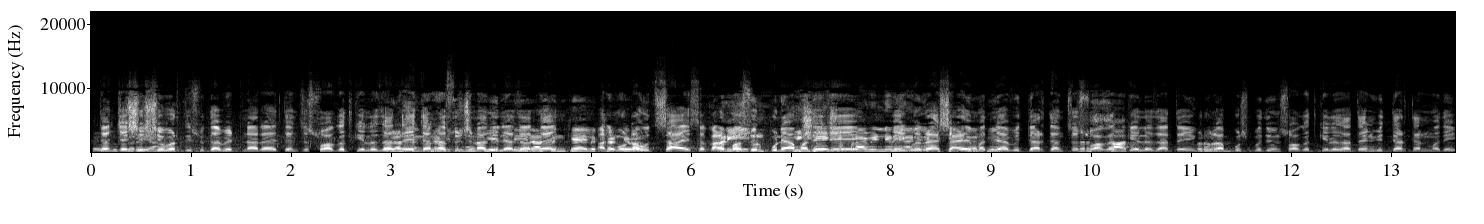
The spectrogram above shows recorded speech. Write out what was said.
त्यांच्या शिष्यवृत्ती सुद्धा भेटणार आहे त्यांचं स्वागत केलं जात आहे त्यांना सूचना दिल्या जात आहेत आणि मोठा उत्साह आहे. सकाळपासून पुण्यामध्ये जे वेगवेगळ्या शाळेमधल्या विद्यार्थ्यांचं स्वागत केलं जात आहे गुलाब पुष्प देऊन स्वागत केलं जात आहे आणि विद्यार्थ्यांमध्ये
